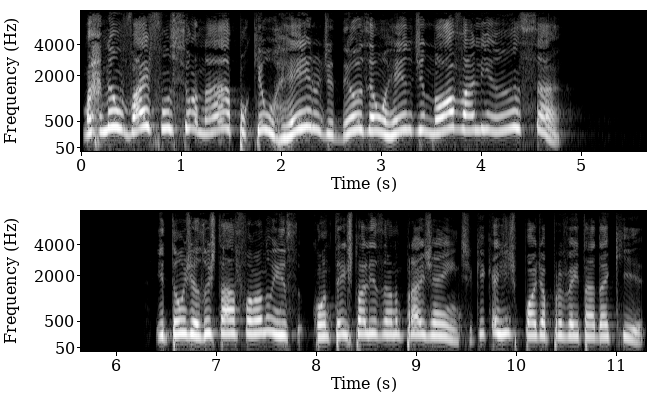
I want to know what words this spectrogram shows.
Mas não vai funcionar, porque o reino de Deus é um reino de nova aliança. Então Jesus estava falando isso, contextualizando para a gente. O que, que a gente pode aproveitar daqui?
